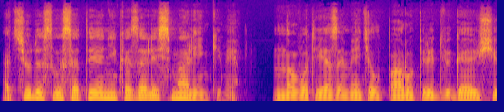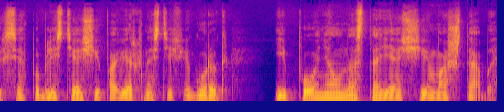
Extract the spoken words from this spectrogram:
Отсюда с высоты они казались маленькими, но вот я заметил пару передвигающихся по блестящей поверхности фигурок и понял настоящие масштабы.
